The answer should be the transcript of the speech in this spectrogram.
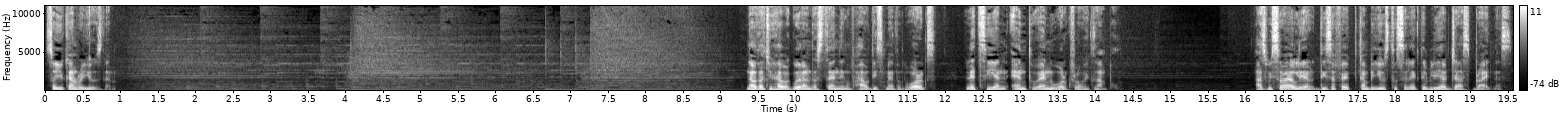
so you can reuse them. Now that you have a good understanding of how this method works, let's see an end-to-end -end workflow example. As we saw earlier, this effect can be used to selectively adjust brightness,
